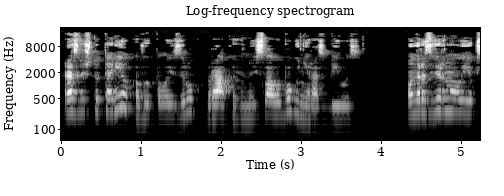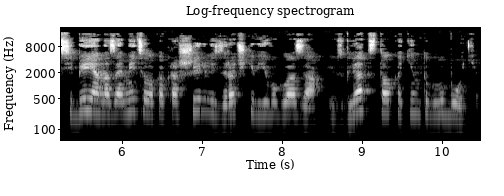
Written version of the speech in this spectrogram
Разве что тарелка выпала из рук в раковину и, слава богу, не разбилась. Он развернул ее к себе, и она заметила, как расширились зрачки в его глазах, и взгляд стал каким-то глубоким.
